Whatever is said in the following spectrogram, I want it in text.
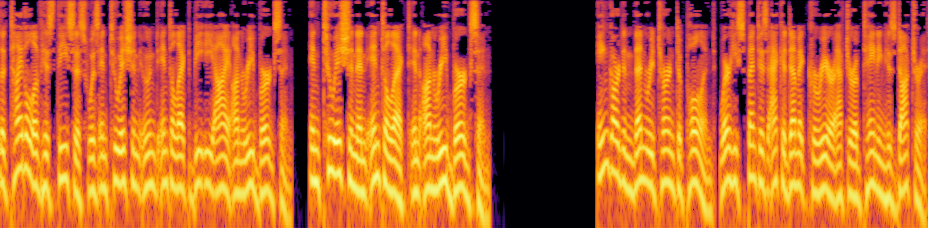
The title of his thesis was Intuition und Intellekt bei Henri Bergson Intuition and Intellect in Henri Bergson. Ingarden then returned to Poland, where he spent his academic career after obtaining his doctorate.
